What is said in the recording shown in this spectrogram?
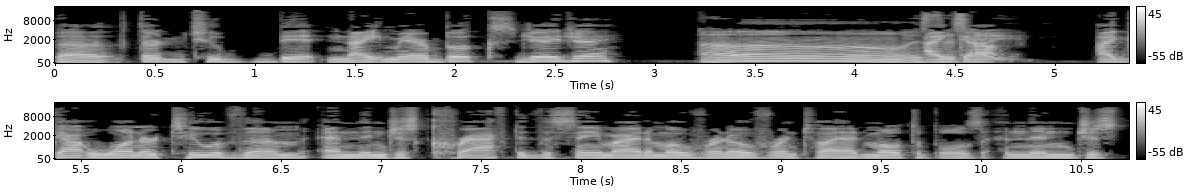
uh, 32-bit nightmare books, JJ. Oh, is I this got- you- I got one or two of them and then just crafted the same item over and over until I had multiples and then just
